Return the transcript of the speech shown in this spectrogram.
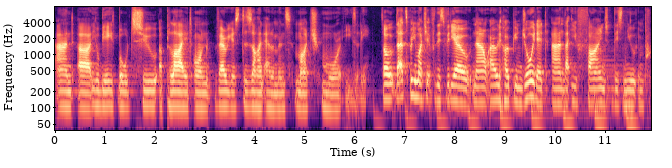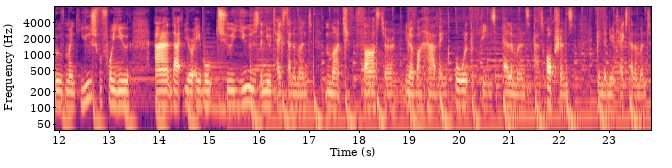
and uh, you'll be able to apply it on various design elements much more easily. So that's pretty much it for this video. Now, I really hope you enjoyed it and that you find this new improvement useful for you and that you're able to use the new text element much faster, you know, by having all of these elements as options in the new text element.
